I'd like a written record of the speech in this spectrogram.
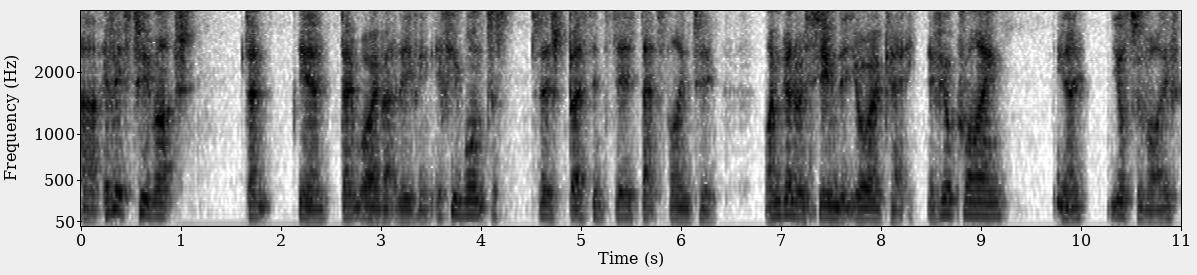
Uh, if it's too much, don't you know? Don't worry about leaving. If you want to, to burst into tears, that's fine too. I'm going to assume that you're okay. If you're crying, you know, you'll survive.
